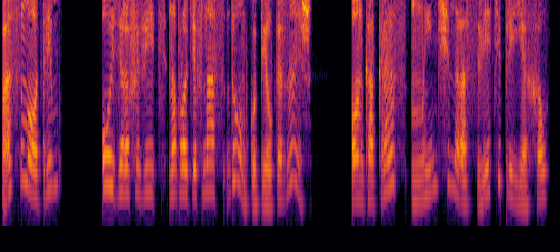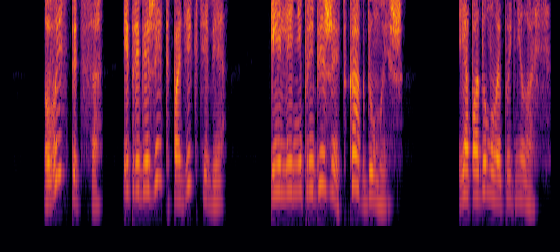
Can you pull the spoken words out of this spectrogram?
посмотрим. Озеров ведь напротив нас дом купил, ты знаешь? Он как раз нынче на рассвете приехал. Выспится и прибежит, поди к тебе. Или не прибежит, как думаешь?» Я подумала и поднялась.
